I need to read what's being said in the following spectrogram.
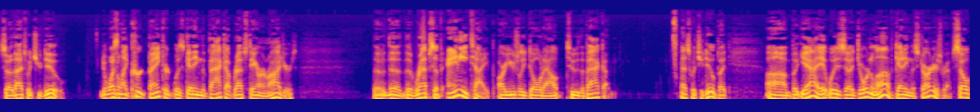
So that's what you do. It wasn't like Kurt Benkert was getting the backup reps to Aaron Rodgers. The, the, the reps of any type are usually doled out to the backup. That's what you do. But, uh, but yeah, it was uh, Jordan Love getting the starters reps. So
